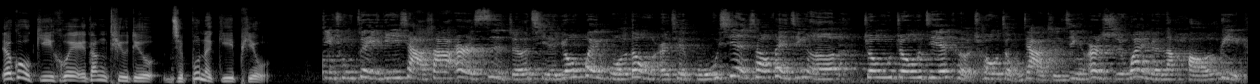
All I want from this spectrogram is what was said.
还有机会会当抽到日本的机票。寄出最低下杀二四折起的优惠活动，而且不限消费金额，周周皆可抽总价值近二十万元的好礼。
